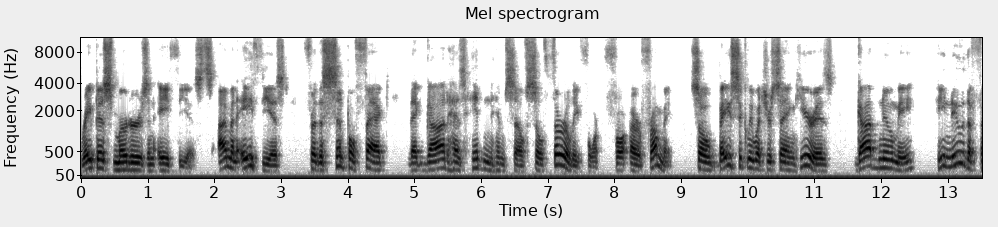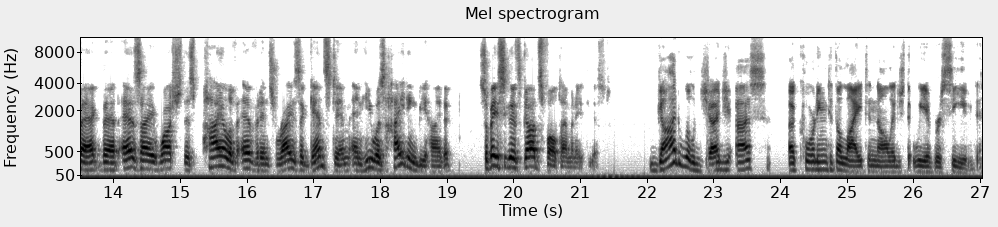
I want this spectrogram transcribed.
rapists, murderers, and atheists. I'm an atheist for the simple fact that God has hidden himself so thoroughly for, for or from me. So basically what you're saying here is God knew me. He knew the fact that as I watched this pile of evidence rise against him and he was hiding behind it. So basically it's God's fault I'm an atheist. God will judge us according to the light and knowledge that we have received.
